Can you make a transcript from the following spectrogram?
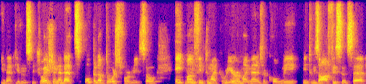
in that given situation, and that's opened up doors for me. So, eight months into my career, my manager called me into his office and said,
